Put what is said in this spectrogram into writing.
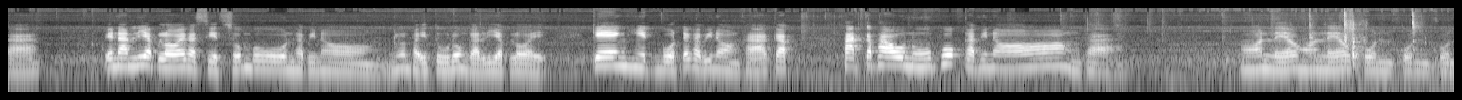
ค่ะเป็นอันเรียบร้อยค่ะเสร็จสมบูรณ์ค่ะพี่น้องโยนผักอีตูลงกันเรียบร้อย แกงเห็ดบดด้วยค่ะพี่น้องค่ะ กับผัดกะเพราหนูพุกค่ะพี่น้องค่ะฮ้อนแล้วฮ้อนแล้วคนคนคน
